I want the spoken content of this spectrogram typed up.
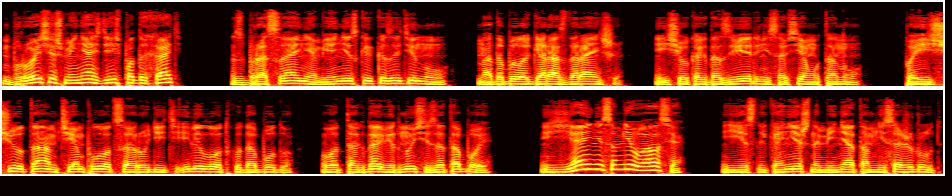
Бросишь меня здесь подыхать? С бросанием я несколько затянул. Надо было гораздо раньше, еще когда зверь не совсем утонул. Поищу там, чем плод соорудить или лодку добуду. Вот тогда вернусь и за тобой. Я и не сомневался. Если, конечно, меня там не сожрут.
